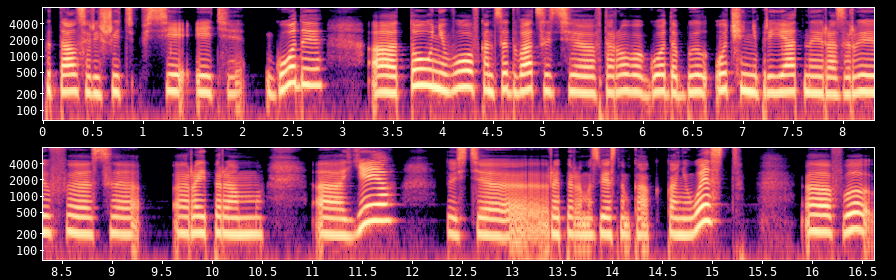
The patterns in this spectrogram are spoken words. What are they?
пытался решить все эти годы. Э, то у него в конце 22 года был очень неприятный разрыв э, с рэпером э, Ея, то есть э, рэпером, известным как Kanye West, э, в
